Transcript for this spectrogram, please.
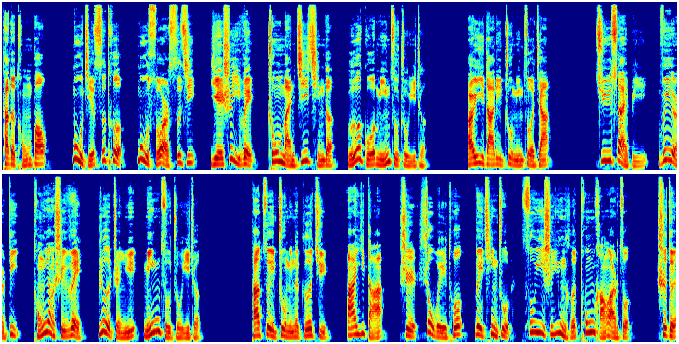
他的同胞穆杰斯特·穆索尔斯基也是一位充满激情的俄国民族主义者，而意大利著名作家。居塞比·威尔第同样是一位热枕于民族主义者。他最著名的歌剧《阿依达》是受委托为庆祝苏伊士运河通航而作，是对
